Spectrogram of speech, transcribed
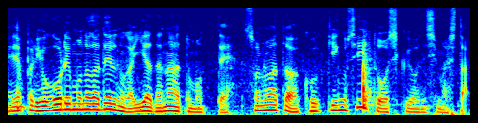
やっぱり汚れ物が出るのが嫌だなと思ってその後はクッキングシートを敷くようにしました。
